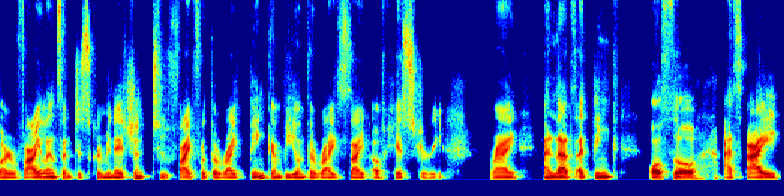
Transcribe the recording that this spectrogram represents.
or violence and discrimination to fight for the right thing and be on the right side of history, right? And that's, I think, also as I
